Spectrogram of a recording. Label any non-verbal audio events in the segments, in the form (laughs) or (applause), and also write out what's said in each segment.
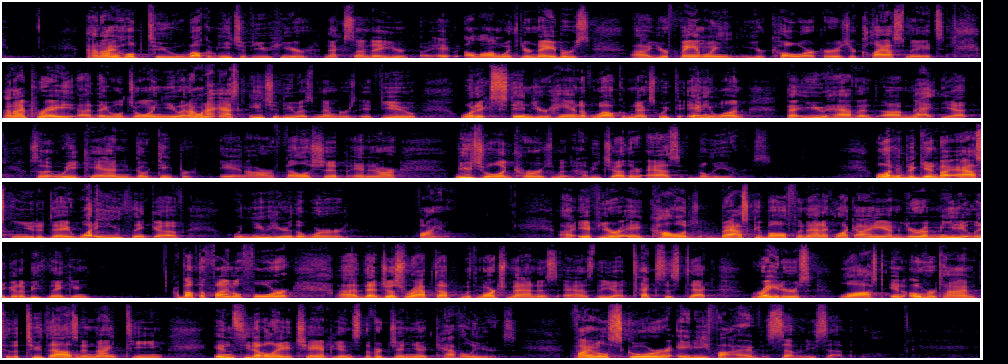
And I hope to welcome each of you here next Sunday, your, eh, along with your neighbors, uh, your family, your coworkers, your classmates. And I pray uh, they will join you. And I want to ask each of you as members if you would extend your hand of welcome next week to anyone that you haven't uh, met yet so that we can go deeper in our fellowship and in our mutual encouragement of each other as believers. Well, let me begin by asking you today what do you think of when you hear the word final? Uh, if you're a college basketball fanatic like I am, you're immediately going to be thinking about the Final Four uh, that just wrapped up with March Madness as the uh, Texas Tech Raiders lost in overtime to the 2019 NCAA champions, the Virginia Cavaliers. Final score 85 77.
